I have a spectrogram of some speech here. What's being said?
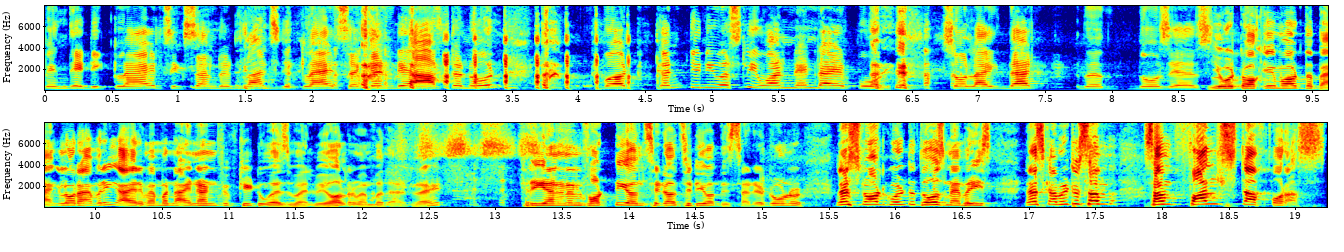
when they declared 600 runs, declared second day afternoon, but continuously one end I bowled. So like that, the those years. You were talking about the Bangalore hammering. I remember 952 as well. We all remember that, right? 340 on City, on City on this side. I don't. Let's not go into those memories. Let's come into some, some fun stuff for us.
